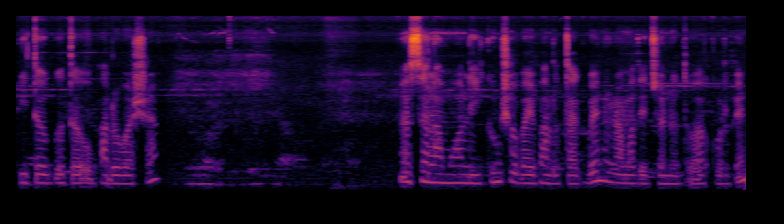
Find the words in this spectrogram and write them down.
কৃতজ্ঞতা ও ভালোবাসা। আসসালামু আলাইকুম, সবাই ভালো থাকবেন আর আমাদের জন্য দোয়া করবেন।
